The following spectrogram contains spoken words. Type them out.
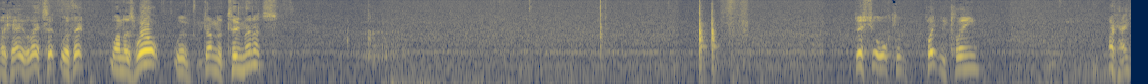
Okay, well that's it with that one as well. We've done the two minutes. Dish all completely clean. Okay,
